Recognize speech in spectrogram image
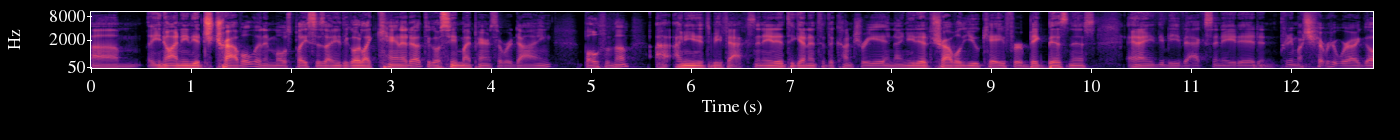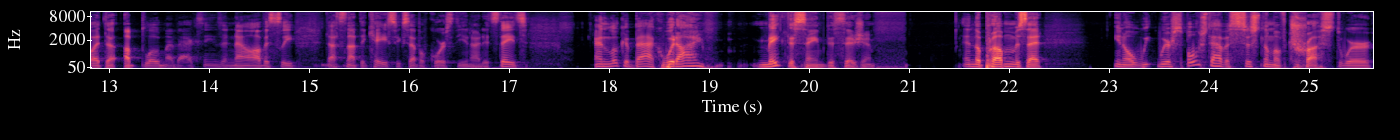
um, you know, I needed to travel. And in most places, I needed to go to like Canada to go see my parents that were dying, both of them. I needed to be vaccinated to get into the country. And I needed to travel UK for big business. And I need to be vaccinated. And pretty much everywhere I go, I had to upload my vaccines. And now, obviously, that's not the case, except, of course, the United States. And looking back, would I make the same decision? And the problem is that, you know, we, we're supposed to have a system of trust where,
